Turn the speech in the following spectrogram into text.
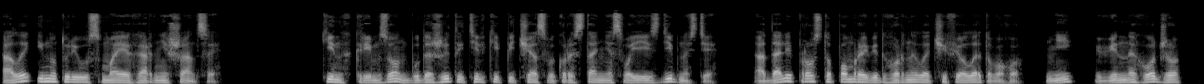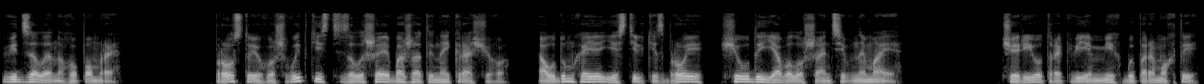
але і Нотуріус має гарні шанси. Кінг Крімзон буде жити тільки під час використання своєї здібності, а далі просто помре від горнила чи фіолетового, ні, він не годжо, від зеленого помре. Просто його швидкість залишає бажати найкращого, а у Думгая є стільки зброї, що у дияволо шансів немає. Черіот Реквієм міг би перемогти,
